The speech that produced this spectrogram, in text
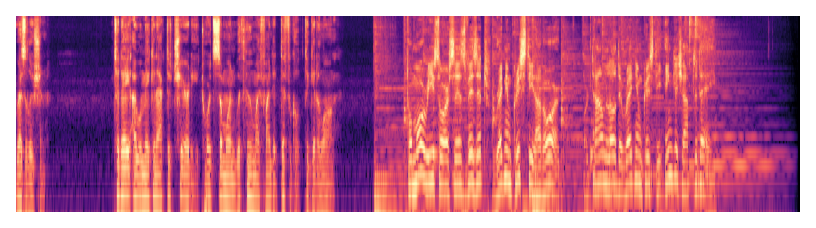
Resolution Today I will make an act of charity towards someone with whom I find it difficult to get along. For more resources, visit regnumchristi.org or download the Regnum Christi English app today.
